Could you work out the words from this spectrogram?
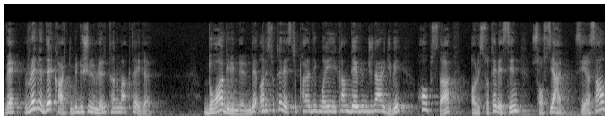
ve René Descartes gibi düşünürleri tanımaktaydı. Doğa bilimlerinde Aristotelesçi paradigmayı yıkan devrimciler gibi Hobbes da Aristoteles'in sosyal, siyasal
